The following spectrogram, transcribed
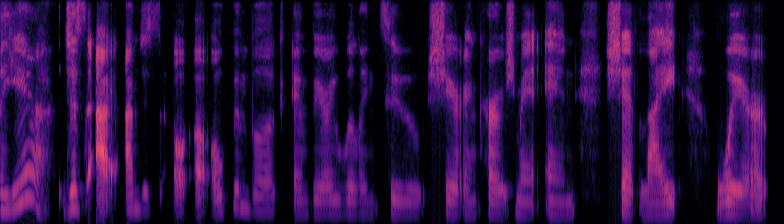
but yeah, just I, I'm just an open book and very willing to share encouragement and shed light where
